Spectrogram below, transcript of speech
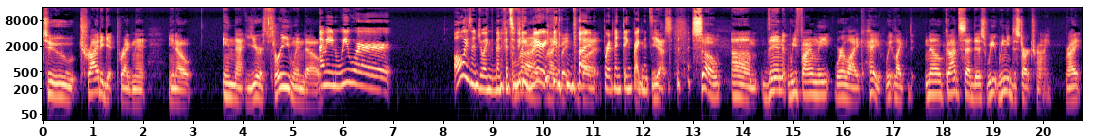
to try to get pregnant you know in that year three window. I mean, we were always enjoying the benefits of being Right, married, right, but, but- preventing pregnancy. Yes. so um, then we finally were like, hey, we like no, God said this. We we need to start trying, right?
